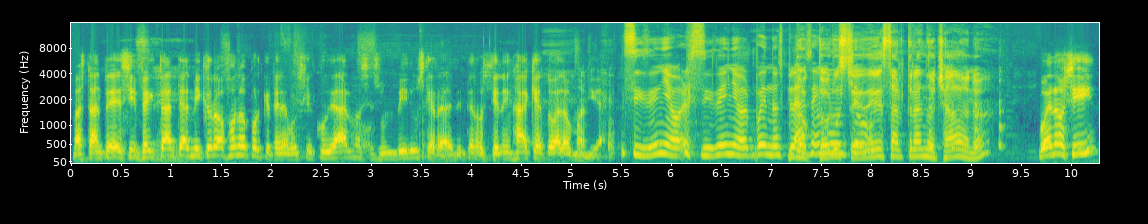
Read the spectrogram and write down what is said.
bastante desinfectante sí. al micrófono porque tenemos que cuidarnos. Es un virus que realmente nos tiene en jaque a toda la humanidad. Sí, señor, sí, señor. Pues nos place Doctor, mucho. usted debe estar trasnochado, ¿no? bueno, sí.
